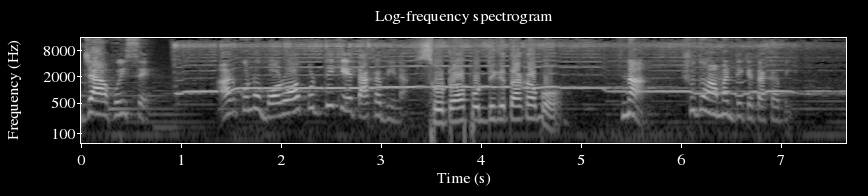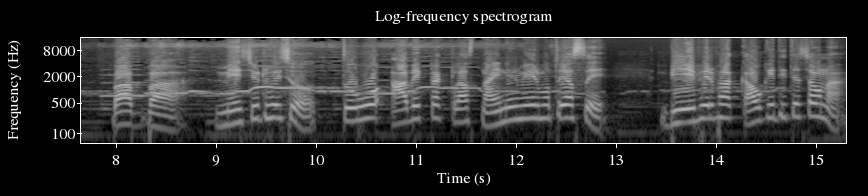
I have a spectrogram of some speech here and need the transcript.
যা হইছে। আর কোনো বড় আপুর দিকে তাকাবি না। ছোট আপুর দিকে তাকাবো? না শুধু আমার দিকে তাকাবি। বাবা মেচিউড হইছ? তবু আবেগটা ক্লাস নাইনের মেয়ের মতোই আছে। বিহেভিয়ার ভাগ কাউকে দিতে চাও না?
